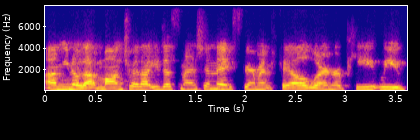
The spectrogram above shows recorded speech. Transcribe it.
um, you know, that mantra that you just mentioned, the experiment, fail, learn, repeat. We've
